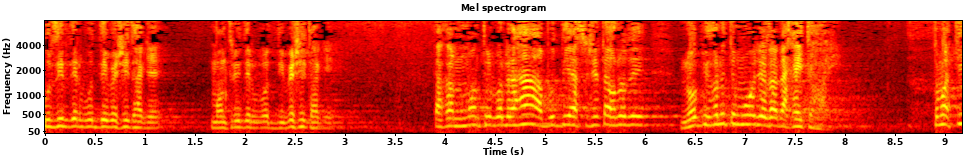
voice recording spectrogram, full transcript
উজিরদের বুদ্ধি বেশি থাকে, মন্ত্রীদের বুদ্ধি বেশি থাকে। তখন মন্ত্রী বলে হ্যাঁ বুদ্ধি আছে, সেটা হলো যে নবী হলে তো মৌজেদা দেখাইতে হয়। তোমার কি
